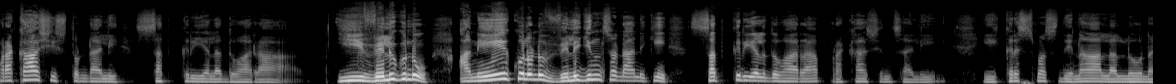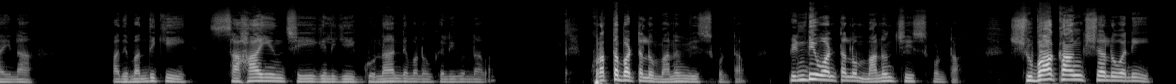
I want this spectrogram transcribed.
ప్రకాశిస్తుండాలి సత్క్రియల ద్వారా. ఈ వెలుగును అనేకులను వెలిగించడానికి సత్క్రియల ద్వారా ప్రకాశించాలి. ఈ క్రిస్మస్ దినాలలోనైనా పది మందికి సహాయం చేయగలిగే గుణాన్ని మనం కలిగి ఉన్నామా? క్రొత్త బట్టలు మనం వేసుకుంటాం. పిండి వంటలు మనం చేసుకుంటాం. శుభాకాంక్షలు అని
